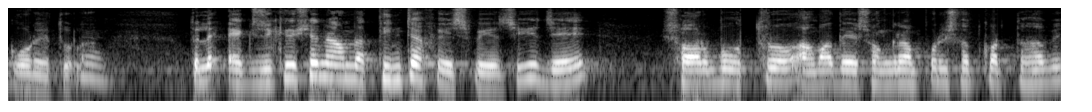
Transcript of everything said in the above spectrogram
গড়ে তোলা। তাহলে এক্সিকিউশনে আমরা তিনটা ফেজ পেয়েছি যে সর্বত্র আমাদের সংগ্রাম পরিষদ করতে হবে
